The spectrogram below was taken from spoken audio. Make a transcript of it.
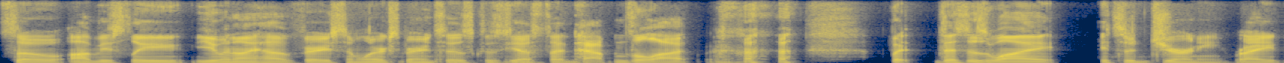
So obviously, you and I have very similar experiences because, yes, that happens a lot. but this is why it's a journey, right?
